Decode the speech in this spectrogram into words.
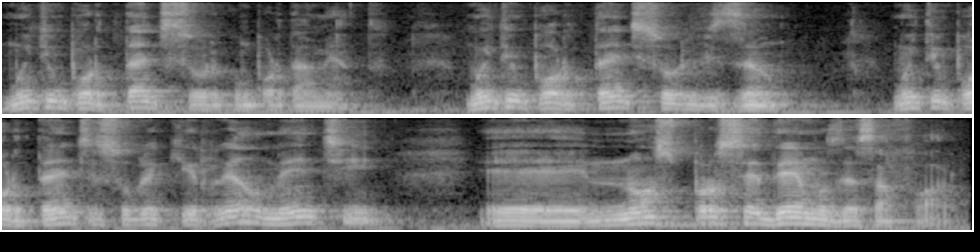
muito importante sobre comportamento, muito importante sobre visão, muito importante sobre que realmente eh, nós procedemos dessa forma.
